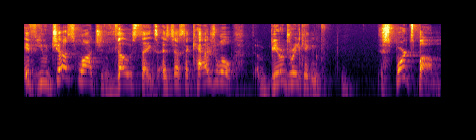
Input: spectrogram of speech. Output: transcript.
If you just watch those things as just a casual beer drinking sports bum,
